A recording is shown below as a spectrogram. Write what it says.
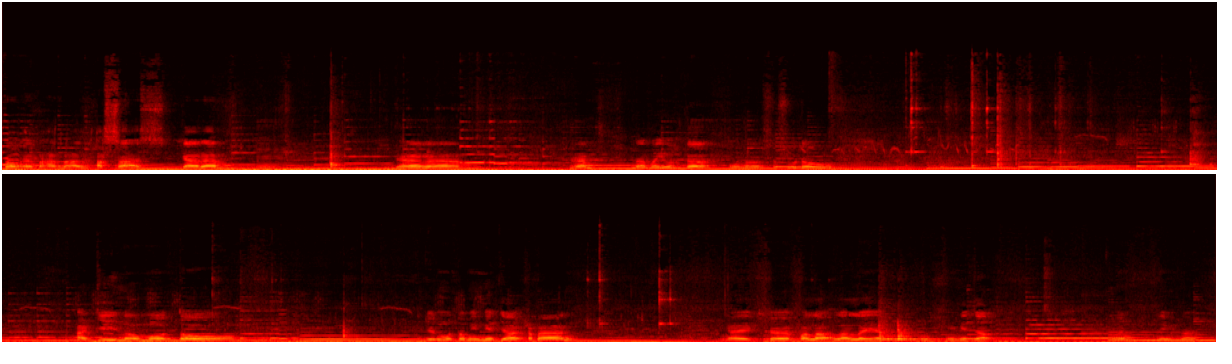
bahan-bahan asas garam. Garam. Garam nak mayuh ke guna sesudah Ajinomoto Ajinomoto mimit je kaban Ngai ke falak lalai Mimit je Ni nah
